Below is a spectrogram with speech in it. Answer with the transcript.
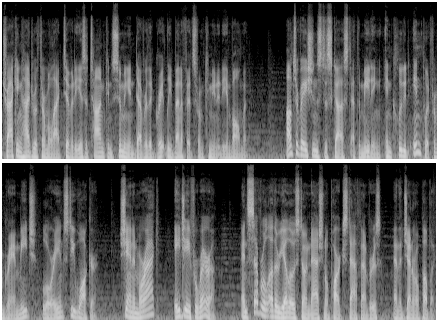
Tracking hydrothermal activity is a time-consuming endeavor that greatly benefits from community involvement. Observations discussed at the meeting included input from Graham Meech, Lori and Steve Walker, Shannon Morak, AJ Ferreira, and several other Yellowstone National Park staff members and the general public.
